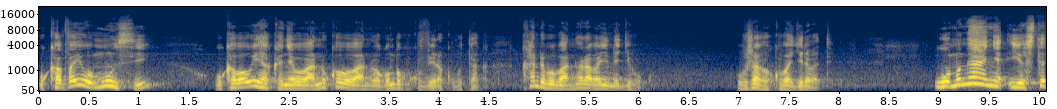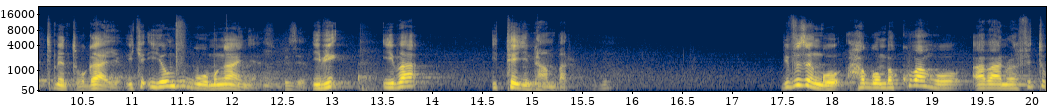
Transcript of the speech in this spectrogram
Ukavayo uwo munsi ukaba wihakanya abo bantu ko abo bantu bagomba kukuvira ku butaka. Kandi abo bantu ari abanyagihugu uba ushaka ko bagira bate uwo mwanya iyo statement ubwayo iyo mvugo uwo mwanya iba iteye intambara. Bivuze ngo hagomba kubaho abantu bafite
